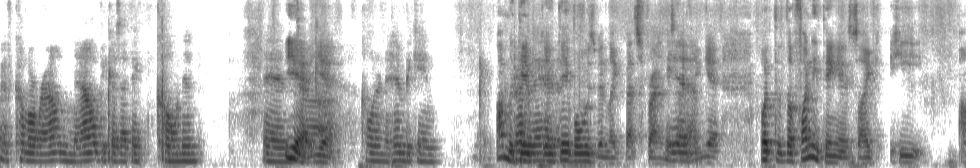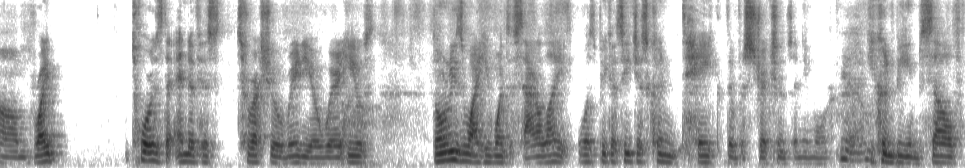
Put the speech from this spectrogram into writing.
have come around now because I think Conan and Yeah, uh, yeah. Conan and him became I mean, Rather they, than they, it. they've always been like best friends. I Yeah. think, yeah. But the, the funny thing is, like, he, um, right towards the end of his terrestrial radio, where he was, the only reason why he went to satellite was because he just couldn't take the restrictions anymore. you He couldn't be himself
